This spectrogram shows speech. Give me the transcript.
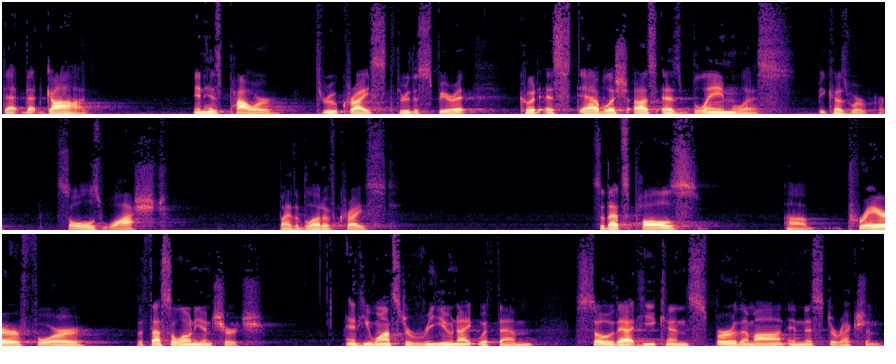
That, that God, in His power, through Christ, through the Spirit, could establish us as blameless because we're souls washed, by the blood of Christ. So that's Paul's uh, prayer for the Thessalonian church. And he wants to reunite with them so that he can spur them on in this direction.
